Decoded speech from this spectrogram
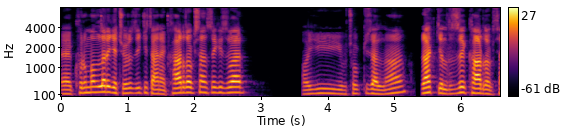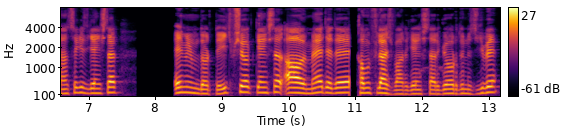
Ee, kurmalılara geçiyoruz. İki tane Kar 98 var. Ay bu çok güzel lan. Rak yıldızı Kar 98 gençler. M24'te hiçbir şey yok gençler. AVM'de de kamuflaj var gençler gördüğünüz gibi.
